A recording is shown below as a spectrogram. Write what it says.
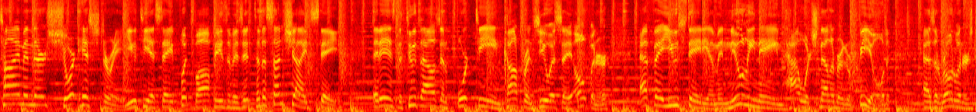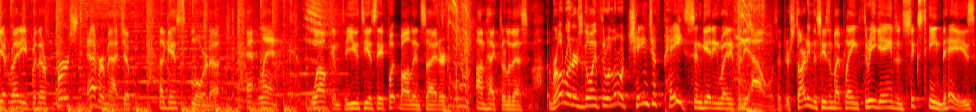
time in their short history, UTSA football pays a visit to the Sunshine State. It is the 2014 Conference USA opener, FAU Stadium in newly named Howard Schnellenberger Field, as the Roadrunners get ready for their first ever matchup against Florida Atlantic. Welcome to UTSA Football Insider. I'm Hector Ledesma. The Roadrunners going through a little change of pace in getting ready for the Owls. They're starting the season by playing three games in 16 days.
